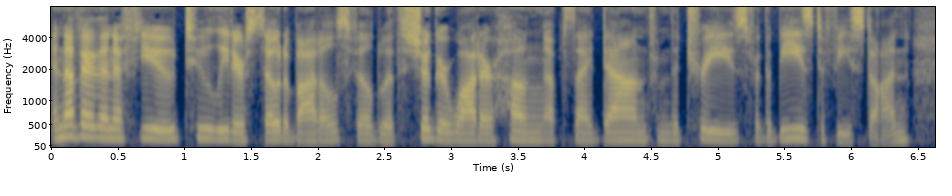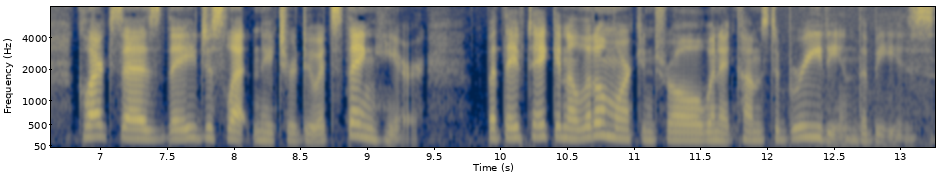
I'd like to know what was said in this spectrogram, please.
And other than a few two liter soda bottles filled with sugar water hung upside down from the trees for the bees to feast on, Clark says they just let nature do its thing here but they've taken a little more control when it comes to breeding the bees.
